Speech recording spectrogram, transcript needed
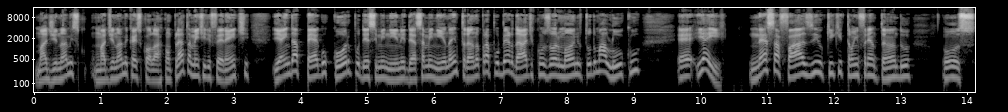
uma dinâmica, uma dinâmica escolar completamente diferente e ainda pega o corpo desse menino e dessa menina entrando para a puberdade com os hormônios tudo maluco. É, e aí? Nessa fase, o que estão enfrentando os,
